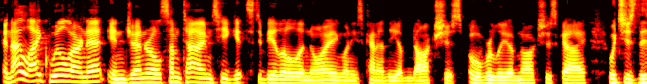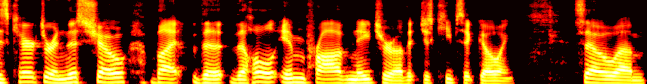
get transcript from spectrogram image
and I like Will Arnett in general. Sometimes he gets to be a little annoying when he's kind of the obnoxious, overly obnoxious guy, which is his character in this show. But the the whole improv nature of it just keeps it going. So um,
